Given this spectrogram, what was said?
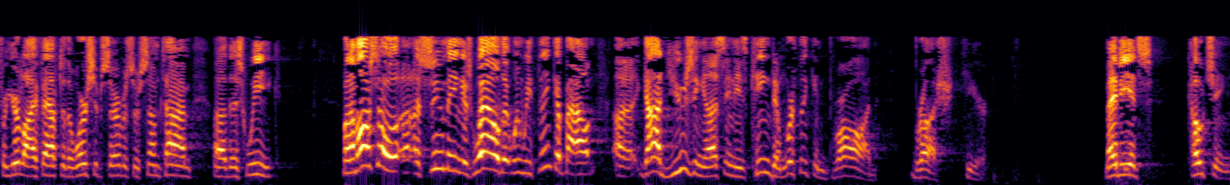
for your life after the worship service or sometime uh, this week. But I'm also uh, assuming as well that when we think about uh, God using us in His kingdom, we're thinking broad brush here. Maybe it's coaching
